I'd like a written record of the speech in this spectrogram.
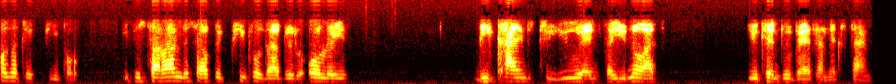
positive people. If you surround yourself with people that will always be kind to you and say, you know what, you can do better next time.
